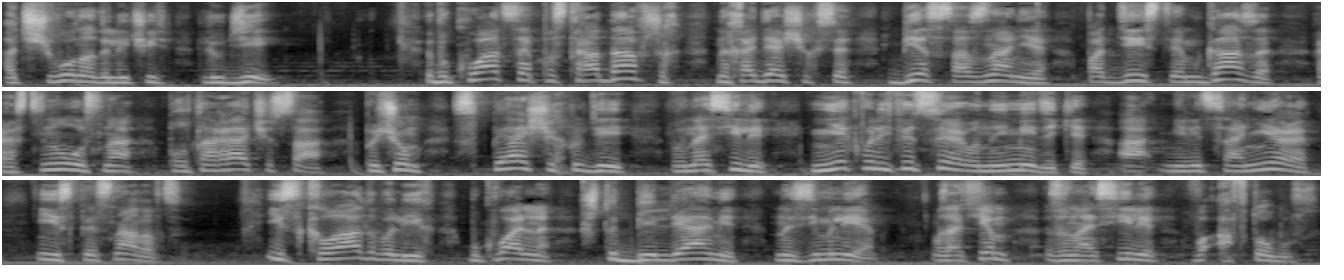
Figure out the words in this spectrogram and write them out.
от чего надо лечить людей – Эвакуация пострадавших, находящихся без сознания под действием газа, растянулась на полтора часа. Причем спящих людей выносили не квалифицированные медики, а милиционеры и спецназовцы. И складывали их буквально штабелями на земле. Затем заносили в автобус.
